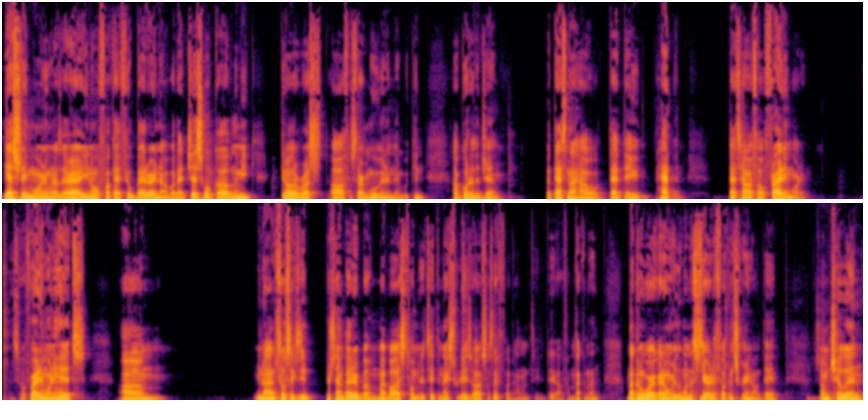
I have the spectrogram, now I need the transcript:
yesterday morning when I was like, all right, you know, fuck, I feel bad right now, but I just woke up. Let me get all the rust off and start moving, and then we can, I'll go to the gym. But that's not how that day happened. That's how I felt Friday morning. So Friday morning hits. Um, you know, I'm still 60 percent better. But my boss told me to take the next two days off, so I was like, "Fuck, I'm gonna take the day off. I'm not gonna, I'm not gonna work. I don't really want to stare at a fucking screen all day." So I'm chilling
